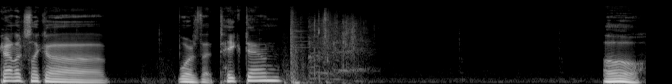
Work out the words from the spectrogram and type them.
Kind of looks like a... What is that? Takedown? Oh.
